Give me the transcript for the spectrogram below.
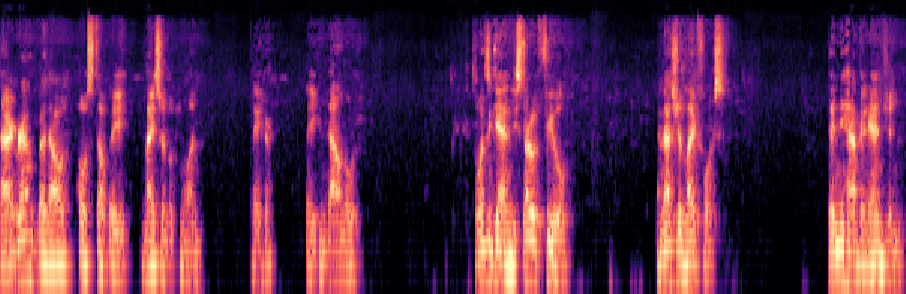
diagram, but I'll post up a nicer looking one later that you can download. So once again, you start with fuel, and that's your life force. Then you have an engine,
